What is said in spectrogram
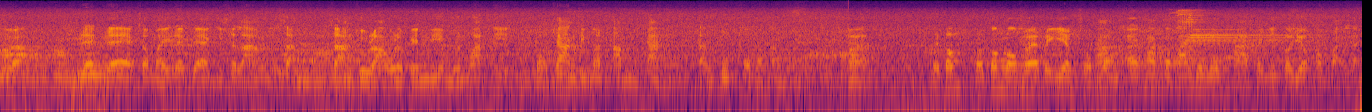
เพื่อแรกแรกๆสมัยแรกแรกๆอิสลามเนี่ยสร้างสร้างสุเหร่าเนี่ยเป็นนี้เหมือนวัดนี่เพราะช่างที่มาทำช่างสังคุกเขามาทำให้อ่า เดี๋ยวต้องเราต้องลองแวะไปเยี่ยมชมข้ามเอ่อข้ามสะพานเจริญพาดไปนี่ก็เลี้ยวเข้าไปแล้ว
